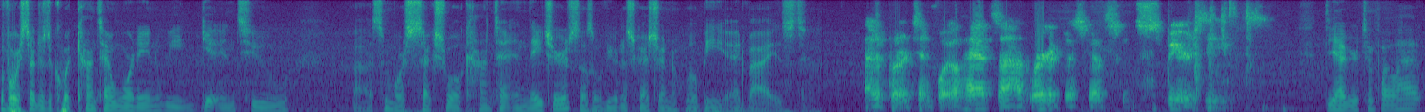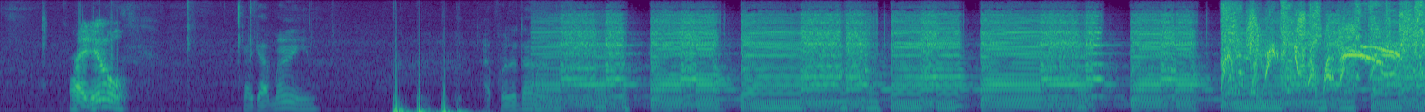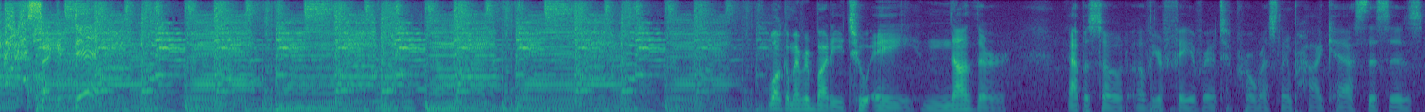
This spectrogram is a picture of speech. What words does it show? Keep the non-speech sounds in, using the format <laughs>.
Before we start, there's a quick content warning. We get into uh, some more sexual content in nature, so some viewer discretion will be advised. I to put our tinfoil hats on. We're going to discuss conspiracies. Do you have your tinfoil hat? I do. I got mine. I put it on. Second deck. Welcome everybody to another episode of your favorite pro wrestling podcast. This is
